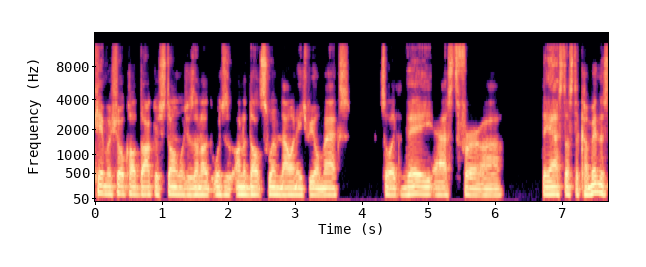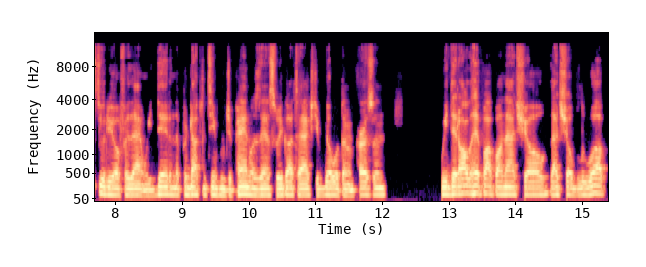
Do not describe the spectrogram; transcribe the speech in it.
came a show called Doctor Stone, which is on a, which is on Adult Swim now on HBO Max. So like they asked for uh they asked us to come in the studio for that, and we did. And the production team from Japan was there, so we got to actually build with them in person. We did all the hip hop on that show. That show blew up.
